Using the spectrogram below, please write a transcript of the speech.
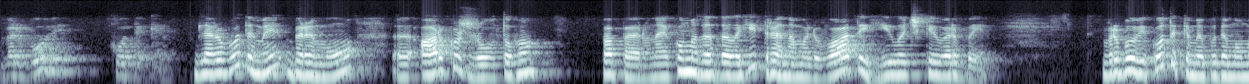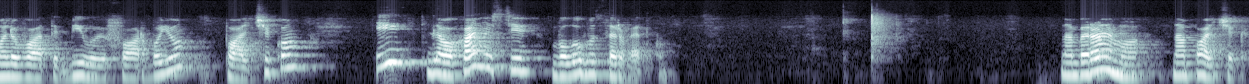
вербові котики. Для роботи ми беремо е, аркуш жовтого паперу, на якому заздалегідь треба намалювати гілочки верби. Вербові котики ми будемо малювати білою фарбою, пальчиком і для охайності вологу серветку. Набираємо на пальчик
